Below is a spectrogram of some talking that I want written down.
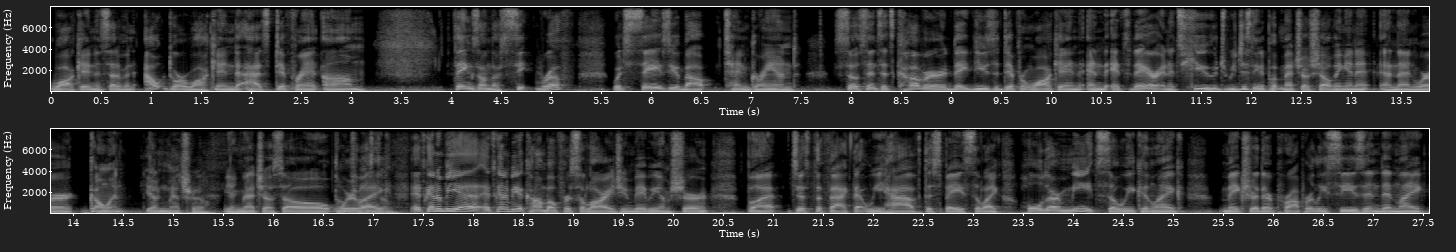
walk-in instead of an outdoor walk-in that has different um, things on the roof, which saves you about 10 grand. So since it's covered, they use a different walk-in and it's there and it's huge. We just need to put Metro shelving in it and then we're going. Young Metro. Young Metro. So we're like, him. it's gonna be a it's gonna be a combo for Salare June baby, I'm sure. But just the fact that we have the space to like hold our meats so we can like make sure they're properly seasoned and like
